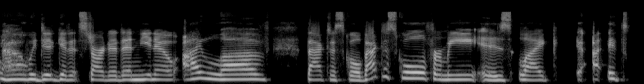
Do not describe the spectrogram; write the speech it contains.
Oh, we did get it started. And, you know, I love back to school. Back to school for me is like, uh, it's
